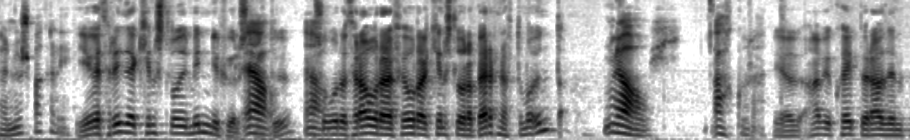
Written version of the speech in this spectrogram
pönnusbakari. ég er þriðja kynnslóði minni fjölskyldu svo voru þrára fjóra kynnslóður að bernöftum og undan Já, akkurat, því að afi kaupir af þeim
